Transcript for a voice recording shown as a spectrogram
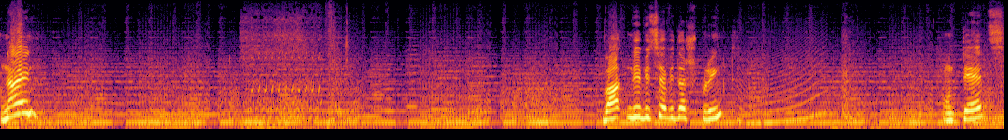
Nein! Warten wir, bis er wieder springt. Und jetzt?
